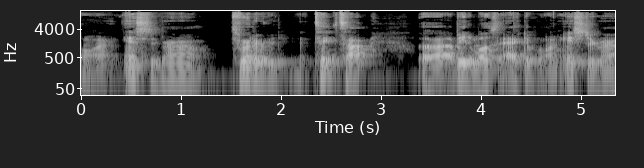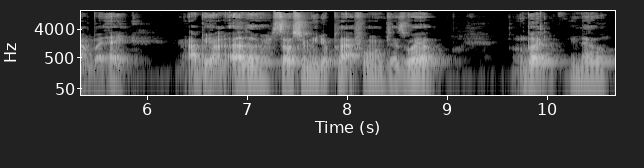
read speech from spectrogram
on Instagram, Twitter, TikTok. Uh, I'll be the most active on Instagram, but hey, I'll be on other social media platforms as well. But you know,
